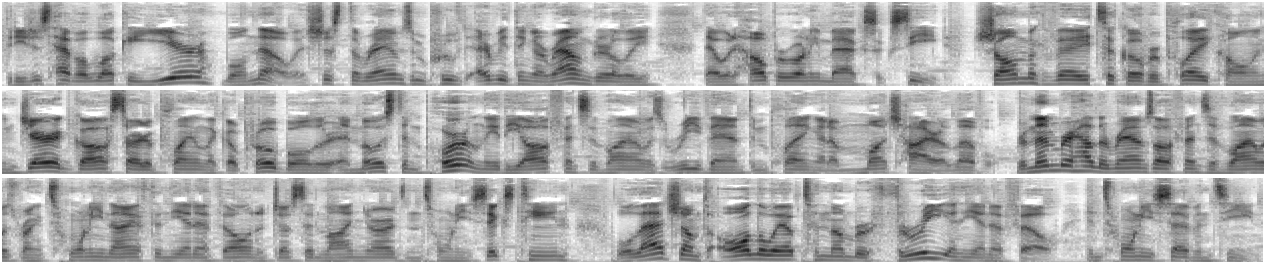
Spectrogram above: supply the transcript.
Did he just have a lucky year? Well, no. It's just the Rams improved everything around Gurley that would help a running back succeed. Sean McVay took over play calling, Jared Goff started playing like a Pro Bowler, and most importantly, the offensive line was revamped and playing at a much higher level. Remember how the Rams' offensive line was ranked 29th in the NFL in adjusted line yards in 2016? Well, that jumped all the way up to number 3 in the NFL in 2017.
